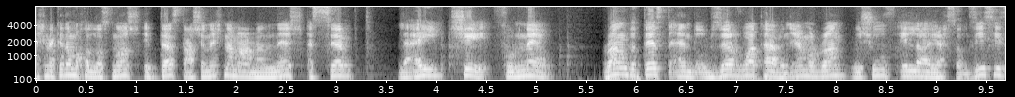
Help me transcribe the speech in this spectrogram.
احنا كده ما خلصناش التست عشان احنا ما عملناش assert لاي شيء for now run the test and observe what happened اعمل run وشوف إيه اللي هيحصل this is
